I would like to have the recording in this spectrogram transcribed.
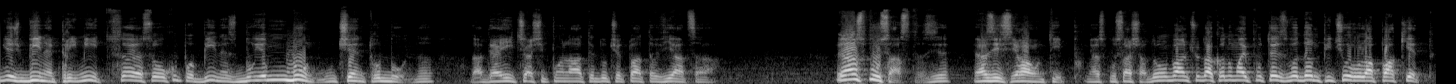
ești bine primit, ăia se ocupă bine, e un bun, un centru bun. Nu? Dar de aici și până la a te duce toată viața. I-am spus astăzi, i-a zis, era un tip, mi-a spus așa, domnul Banciu, dacă nu mai puteți, vă dăm piciorul la pachet,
